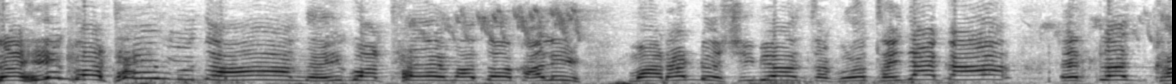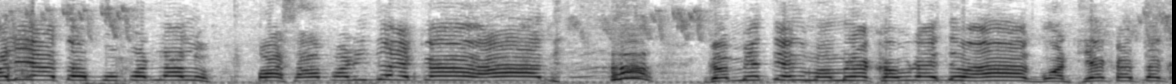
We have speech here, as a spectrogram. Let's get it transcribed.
નહીં ગોઠાય મુદા નહીં ગોઠાયમાં તો ખાલી મારા ડોશી બે ઝઘડો થઈ જાય કા. એટલે જ ખાલી આ તો પોપટલાલ પાછા પડી જાય કા. આ ગમે તે મમરા ખવડાવી દો. આ ગોઠિયા ખાતક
